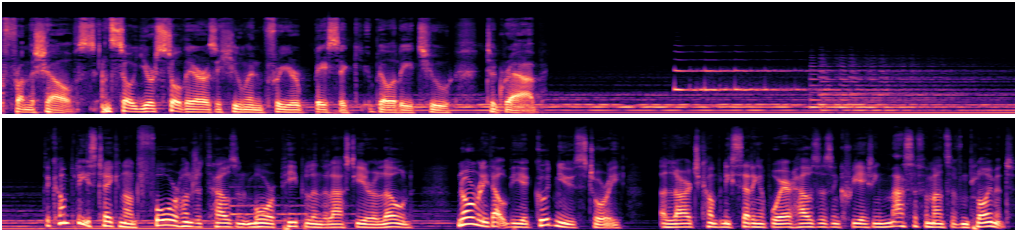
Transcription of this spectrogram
from the shelves, and so you're still there as a human for your basic ability to to grab. The company has taken on 400,000 more people in the last year alone. Normally, that would be a good news story a large company setting up warehouses and creating massive amounts of employment.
